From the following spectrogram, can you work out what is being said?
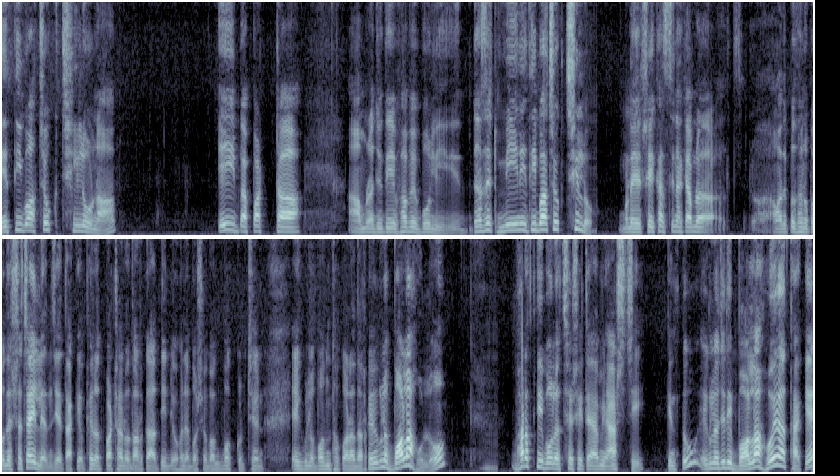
নেতিবাচক ছিল না। এই ব্যাপারটা আমরা যদি এভাবে বলি ডাজ ইট মেন ইতিবাচক ছিল? মানে শেখ হাসিনাকে আমরা, আমাদের প্রধান উপদেষ্টা চাইলেন যে তাকে ফেরত পাঠানো দরকার, তিনি ওখানে বসে বকবক করছেন, এগুলো বন্ধ করা দরকার, এগুলো বলা হলো। ভারত কী বলেছে সেটা আমি আসছি, কিন্তু এগুলো যদি বলা হয়ে থাকে,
